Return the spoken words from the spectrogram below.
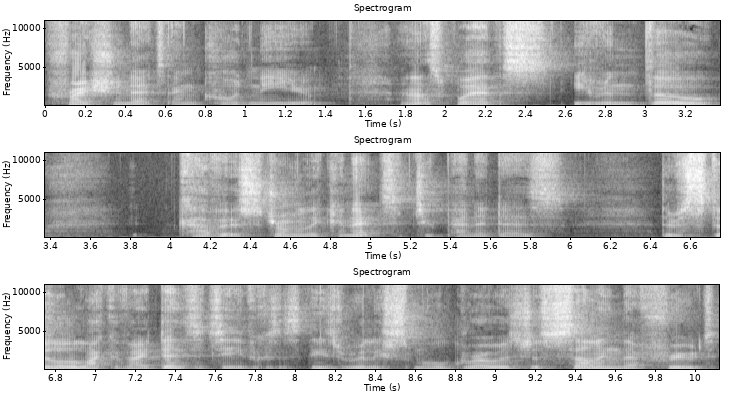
Freixenet and Codorníu. And that's where, this, even though cava is strongly connected to Penedès, there is still a lack of identity because it's these really small growers just selling their fruit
